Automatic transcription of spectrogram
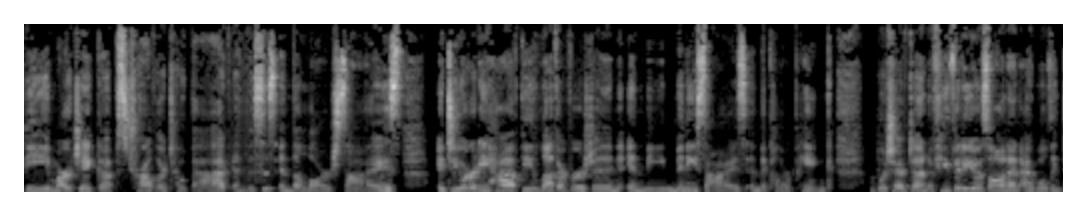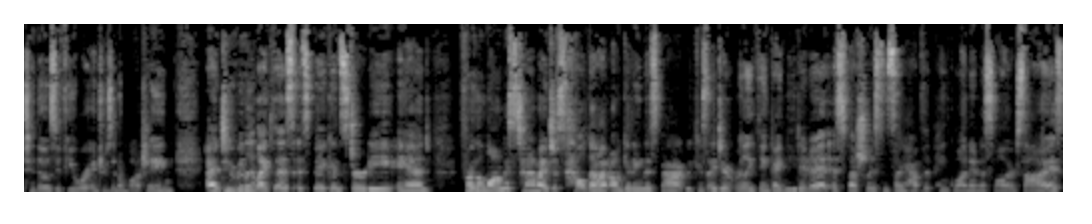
the Marc Jacobs Traveler Tote Bag, and this is in the large size. I do already have the leather version in the mini size in the color pink, which I've done a few videos on, and I will link to those if you are interested in watching. I do really like this. It's big and sturdy, and for the longest time, I just held out on getting this bag because I didn't really think I needed it, especially since I have the pink one in a smaller size.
